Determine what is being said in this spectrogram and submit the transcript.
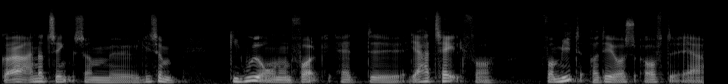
gøre andre ting, som øh, ligesom gik ud over nogle folk, at, øh, at jeg har talt for, for mit, og det også ofte er,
